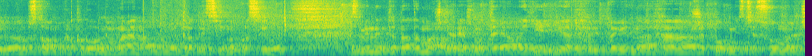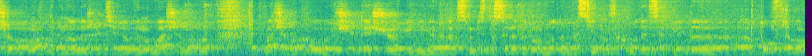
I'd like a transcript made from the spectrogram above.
е, обставин прокурор не має. Надя ми традиційно просили змінити на домашній арешт. Матеріали є. Є відповідно е, житло в місті Суми, що матері належить винуваченого, тим паче враховуючи те, що і е, з міста Серединобудна постійно знаходиться під е, артобстрілом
